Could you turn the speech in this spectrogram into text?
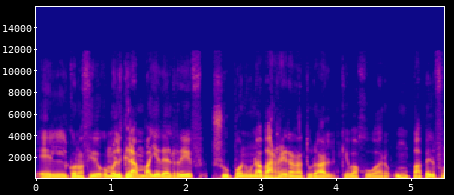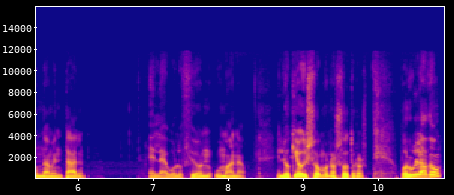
El conocido como el Gran Valle del Rift supone una barrera natural que va a jugar un papel fundamental en la evolución humana, en lo que hoy somos nosotros. Por un lado,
